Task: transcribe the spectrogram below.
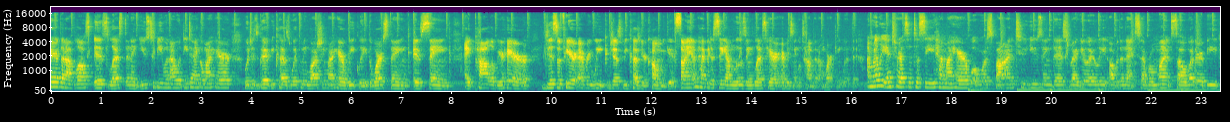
hair that I've lost is less than it used to be when I would detangle my hair, which is good because with me washing my hair weekly, the worst thing is seeing a pile of your hair disappear every week just because you're combing it. So I am happy to see I'm losing less hair every single time that I'm working with it. I'm really interested to see how my hair will respond to using this regularly over the next several months. So whether it be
